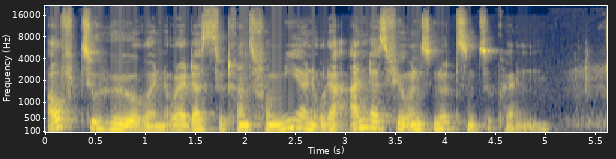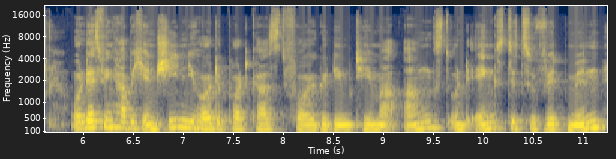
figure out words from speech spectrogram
aufzuhören oder das zu transformieren oder anders für uns nutzen zu können. Und deswegen habe ich entschieden, die heute Podcast-Folge dem Thema Angst und Ängste zu widmen,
